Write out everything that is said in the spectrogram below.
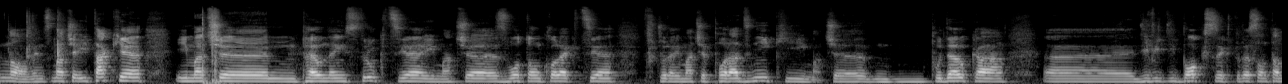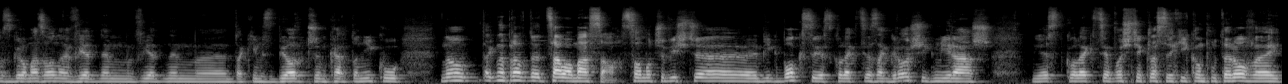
No, więc macie i takie, i macie mm, pełne instrukcje, i macie złotą kolekcję, w której macie poradniki, macie mm, pudełka, DVD e, boxy, które są tam zgromadzone w jednym, w jednym e, takim zbiorczym kartoniku. No, tak naprawdę cała masa. Są oczywiście big boxy, jest kolekcja Zagrosik, Mirage, jest kolekcja właśnie klasyki komputerowej,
